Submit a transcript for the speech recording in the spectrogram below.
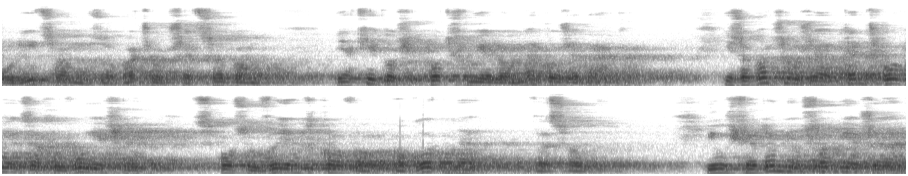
ulicą i zobaczył przed sobą jakiegoś podchmielonego żebraka. I zobaczył, że ten człowiek zachowuje się w sposób wyjątkowo pogodny, wesoły. I uświadomił sobie, że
